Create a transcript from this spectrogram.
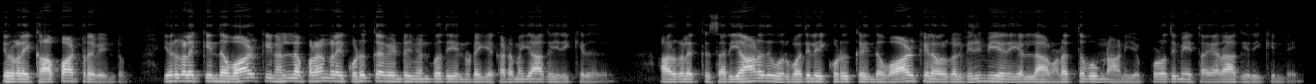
இவர்களை காப்பாற்ற வேண்டும். இவர்களுக்கு இந்த வாழ்க்கை நல்ல பலன்களை கொடுக்க வேண்டும் என்பது என்னுடைய கடமையாக இருக்கிறது. அவர்களுக்கு சரியானது ஒரு பதிலை கொடுக்க இந்த வாழ்க்கையில் அவர்கள் விரும்பியதை எல்லாம் நடத்தவும் நான் எப்பொழுதுமே தயாராக இருக்கின்றேன்.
